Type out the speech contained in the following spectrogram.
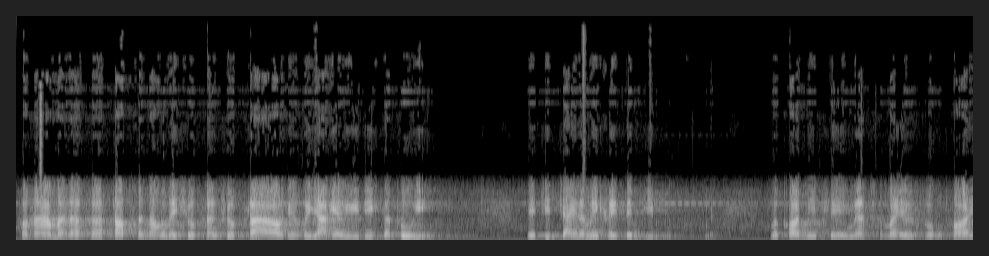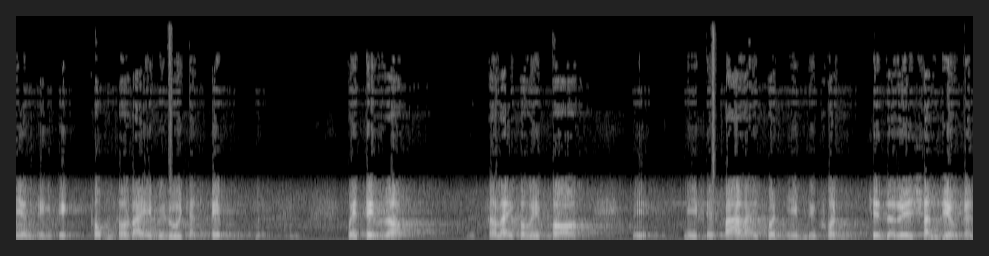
พอหามาแล้วก็ตอบสนองได้ชั่วครั้งชั่วคราว เดี๋ยวก็อยากอย่างอื่นอีกก็ทุกข์อีกนี่จิตใจแล้วไม่เคยเต็มอิ่ม เมื่อก่อนมีเพลงนะ สมัยหลวงพ่อยังเด็กๆถมเท่าไหร่ไม่รู้จักเต็ม ไม่เต็มหรอก เท่าไหร่ก็ไม่พอนี่มีไฟฟ้าหลายคนยิ้มด้วยคนเจเนอเรชันเดียวกัน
